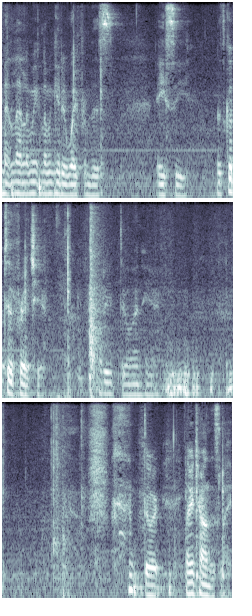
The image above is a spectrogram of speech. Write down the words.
Let, let me let me get away from this AC. Let's go to the fridge here. What are you doing here? Dork. Let me turn on this light.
